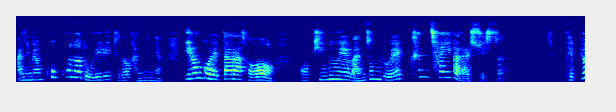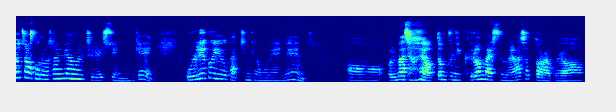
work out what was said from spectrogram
아니면 코코넛 오일이 들어갔느냐, 이런 거에 따라서 어, 비누의 완성도에 큰 차이가 날 수 있어요. 대표적으로 설명을 드릴 수 있는 게 올리브유 같은 경우에는 어, 얼마 전에 어떤 분이 그런 말씀을 하셨더라고요.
